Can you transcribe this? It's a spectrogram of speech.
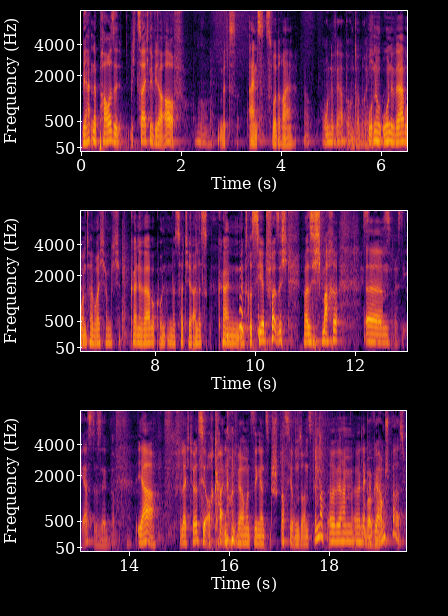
Wir hatten eine Pause. Ich zeichne wieder auf. Mit 1, 2, 3. Ohne Werbeunterbrechung. Ohne, ohne Werbeunterbrechung. Ich habe keine Werbekunden. Das hat hier alles keinen interessiert, was ich, was ich mache. Ähm, das ist die erste Sendung. Ja, vielleicht hört sie auch keiner und wir haben uns den ganzen Spaß hier umsonst gemacht, aber wir haben äh, lecker. Aber wir haben Spaß.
